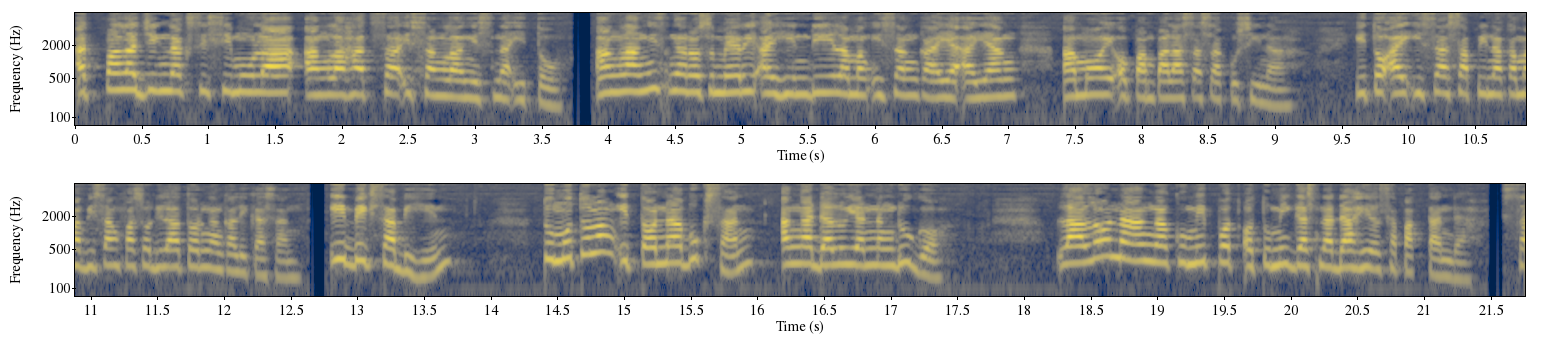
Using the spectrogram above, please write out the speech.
At palaging nagsisimula ang lahat sa isang langis na ito. Ang langis nga rosemary ay hindi lamang isang kaya-ayang amoy o pampalasa sa kusina. Ito ay isa sa pinakamabisang vasodilator ng kalikasan. Ibig sabihin, tumutulong ito na buksan ang nga daluyan ng dugo, lalo na ang kumipot o tumigas na dahil sa paktanda. Sa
